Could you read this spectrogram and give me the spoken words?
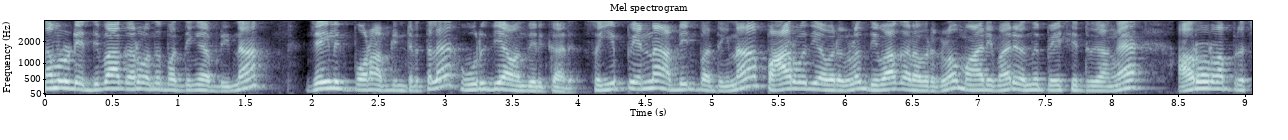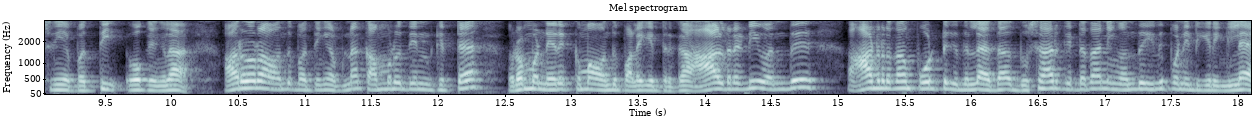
நம்மளுடைய திவாகரும் வந்து பார்த்தீங்க அப்படின்னா ஜெயிலுக்கு போகிறோம் அப்படின்றதுல உறுதியாக வந்து இருக்காரு. ஸோ இப்போ என்ன அப்படின்னு பார்த்தீங்கன்னா பார்வதி அவர்களும் திவாகர் அவர்களும் மாறி மாறி வந்து பேசிகிட்டு இருக்காங்க. அரோரா பிரச்சனையை பற்றி ஓகேங்களா அரோரா வந்து பார்த்தீங்க அப்படின்னா கமருதீன் கிட்ட ரொம்ப நெருக்கமாக வந்து பழகிட்டு இருக்கா. ஆல்ரெடி வந்து ஆர்டர் தான் போட்டுக்குது இல்லை அதாவது துஷார் கிட்ட தான் நீங்கள் வந்து இது பண்ணிட்டு இருக்கிறீங்களே.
